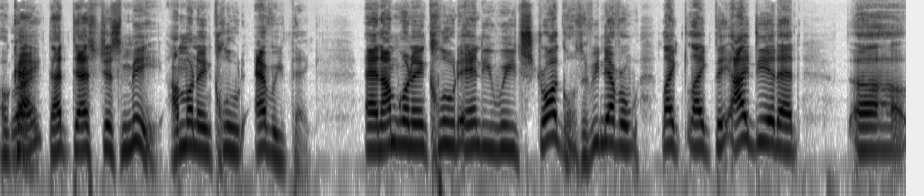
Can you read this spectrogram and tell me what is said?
Okay? Right. That that's just me. I'm gonna include everything. And I'm gonna include Andy Reid's struggles. If he never like like the idea that uh,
